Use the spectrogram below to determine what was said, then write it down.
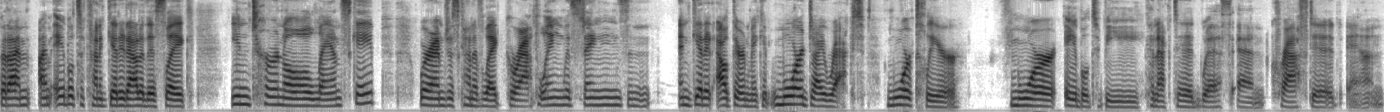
but i'm i'm able to kind of get it out of this like internal landscape where i'm just kind of like grappling with things and and get it out there and make it more direct more clear more able to be connected with and crafted and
